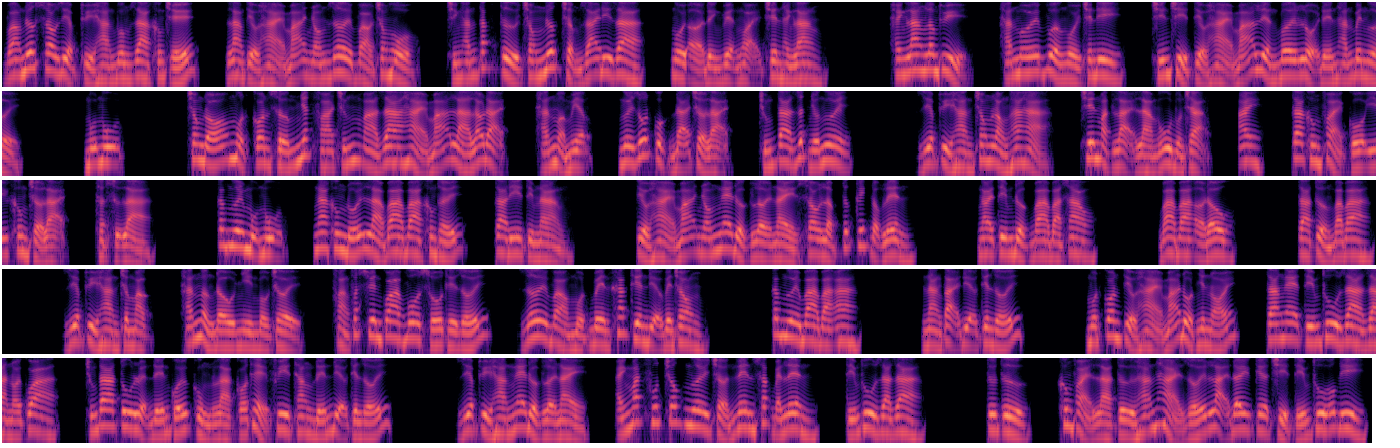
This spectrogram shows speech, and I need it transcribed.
Vào nước sau Diệp Thủy Hàn buông ra không chế, làm tiểu hải mã nhóm rơi vào trong hồ, chính hắn tắc từ trong nước chậm rãi đi ra, ngồi ở đình viện ngoại trên hành lang. Hành lang lâm thủy, hắn mới vừa ngồi trên đi, chín chỉ tiểu hải mã liền bơi lội đến hắn bên người. Mụ mụ. Trong đó một con sớm nhất phá trứng mà ra hải mã là lao đại, hắn mở miệng, ngươi rốt cuộc đã trở lại, chúng ta rất nhớ ngươi. Diệp Thủy Hàn trong lòng ha hả, trên mặt lại làm u buồn trạng, ai, ta không phải cố ý không trở lại, thật sự là. Các ngươi mụ mụ, Nga không đối là ba ba không thấy, ta đi tìm nàng. Tiểu hải mã nhóm nghe được lời này sau lập tức kích động lên. Ngài tìm được ba ba sao? Ba ba ở đâu? Ta tưởng ba ba. Diệp Thủy Hàn trầm mặc, hắn ngẩng đầu nhìn bầu trời, phảng phất xuyên qua vô số thế giới, rơi vào một bên khác thiên địa bên trong. Các ngươi ba ba a, nàng tại địa tiên giới. Một con tiểu hải mã đột nhiên nói, ta nghe tím thu ra ra nói qua, chúng ta tu luyện đến cuối cùng là có thể phi thăng đến địa tiên giới. Diệp Thủy Hàn nghe được lời này, ánh mắt phút chốc ngươi trở nên sắc bén lên, tím thu ra ra. Từ từ, không phải là từ hãn hải giới lại đây kia chỉ tím thu ốc đi.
